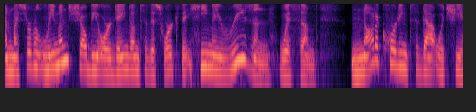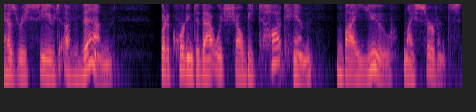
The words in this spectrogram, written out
And my servant Leman shall be ordained unto this work that he may reason with them, not according to that which he has received of them, but according to that which shall be taught him by you, my servants.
